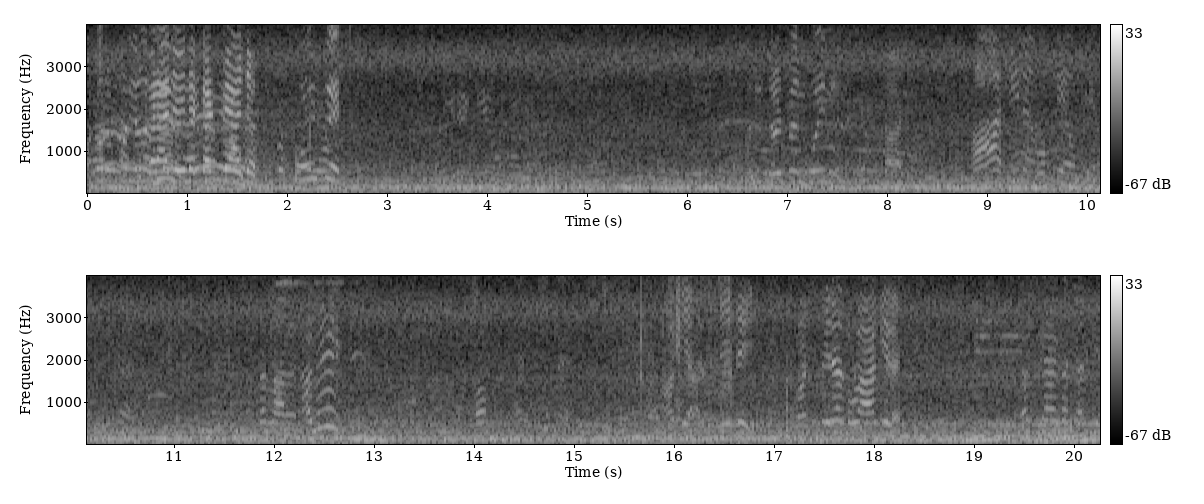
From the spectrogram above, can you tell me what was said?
ऊपर आ जाओ इधर कट पे आ जाओ। पॉइंट पे। थर्ड मैन कोई नहीं हाँ सीन है ओके ओके अंदर ला रहे अली आगे आ नहीं नहीं फ़र्स्ट पे रहा थोड़ा आगे रह चल के आएगा चल के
